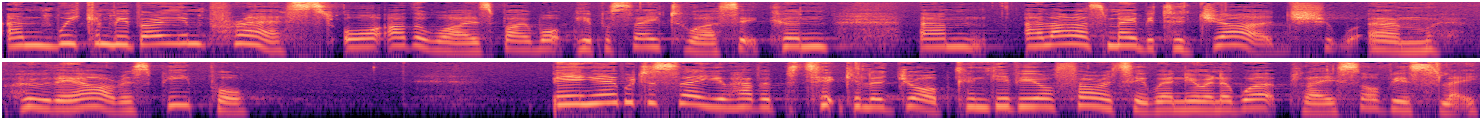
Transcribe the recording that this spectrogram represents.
And we can be very impressed or otherwise by what people say to us. It can um, allow us maybe to judge um, who they are as people. Being able to say you have a particular job can give you authority when you're in a workplace, obviously.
